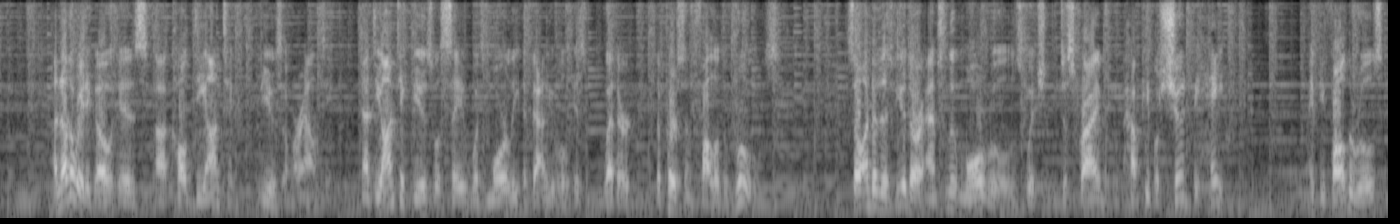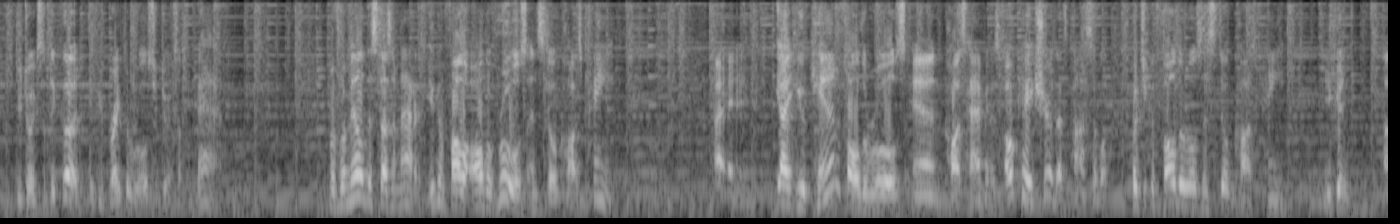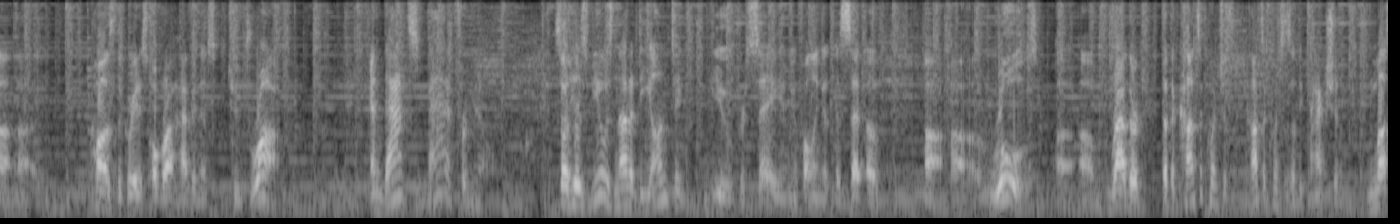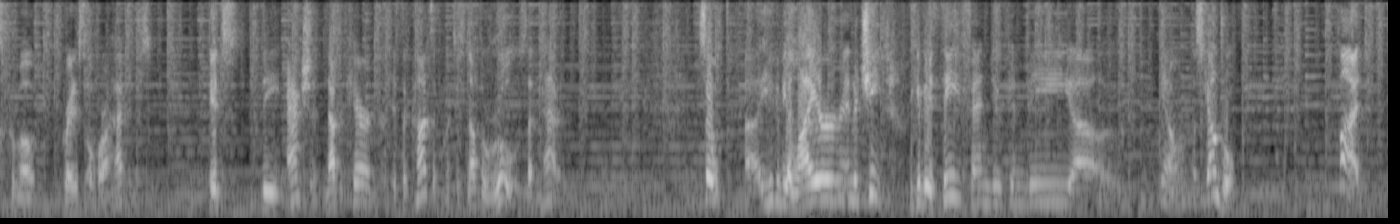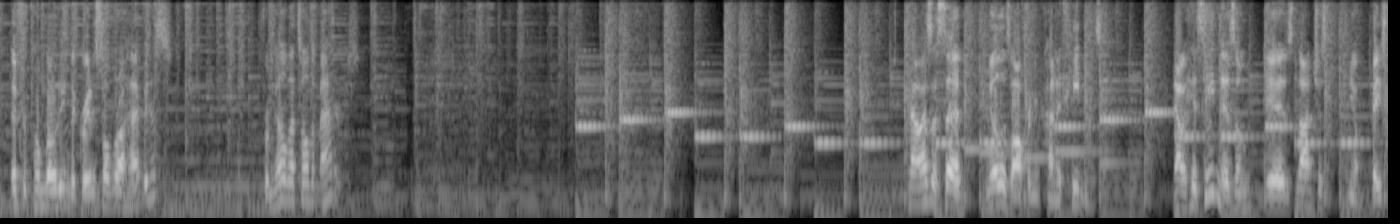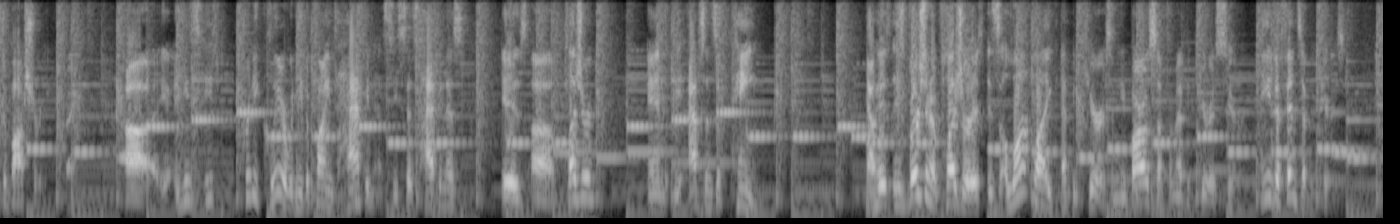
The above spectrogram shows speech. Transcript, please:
Another way to go is uh, called deontic views of morality. Now, deontic views will say what's morally evaluable is whether the person followed the rules. So under this view, there are absolute moral rules which describe how people should behave. If you follow the rules, you're doing something good. If you break the rules, you're doing something bad. But for Mill, this doesn't matter. You can follow all the rules and still cause pain. Yeah, you can follow the rules and cause happiness. Okay, sure, that's possible. But you can follow the rules and still cause pain. You can uh, uh, cause the greatest overall happiness to drop. And that's bad for Mill. So his view is not a deontic view per se, you know, following a, a, set of uh, uh, rules, uh, um, rather that the consequences, consequences of the action must promote greatest overall happiness. It's the action, not the character. It's the consequences, not the rules that matter. So uh, you could be a liar and a cheat. You could be a thief and you can be, uh, you know, a scoundrel. But if you're promoting the greatest overall happiness, for Mill, that's all that matters. Now, as I said, Mill is offering a kind of hedonism. Now, his hedonism is not just, you know, base debauchery, right? Uh, he's, he's pretty clear when he defines happiness. He says happiness is uh, pleasure and the absence of pain. Now his, his version of pleasure is, is a lot like Epicurus, and he borrows some from Epicurus here. And he defends Epicurus.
